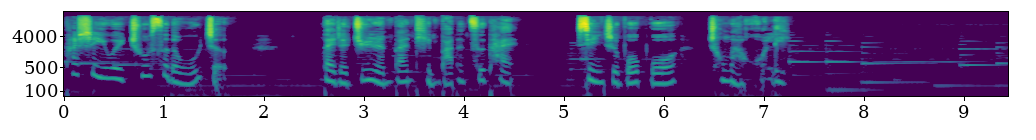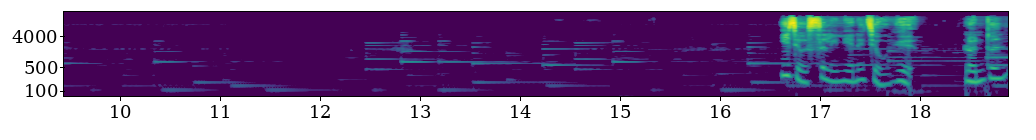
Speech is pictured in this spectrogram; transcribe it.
他是一位出色的舞者，带着军人般挺拔的姿态，兴致勃勃，充满活力。一九四零年的九月，伦敦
